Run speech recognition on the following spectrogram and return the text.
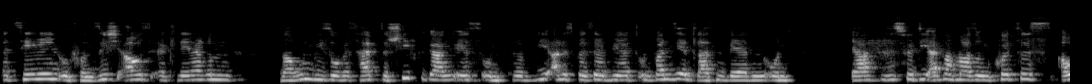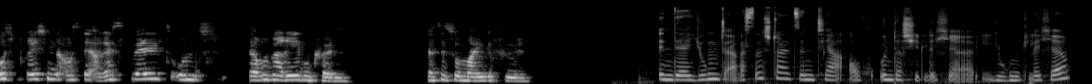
erzählen und von sich aus erklären, warum, wieso, weshalb das schiefgegangen ist und äh, wie alles besser wird und wann sie entlassen werden. Und ja, das ist für die einfach mal so ein kurzes Ausbrechen aus der Arrestwelt und darüber reden können. Das ist so mein Gefühl. In der Jugendarrestanstalt sind ja auch unterschiedliche Jugendliche.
